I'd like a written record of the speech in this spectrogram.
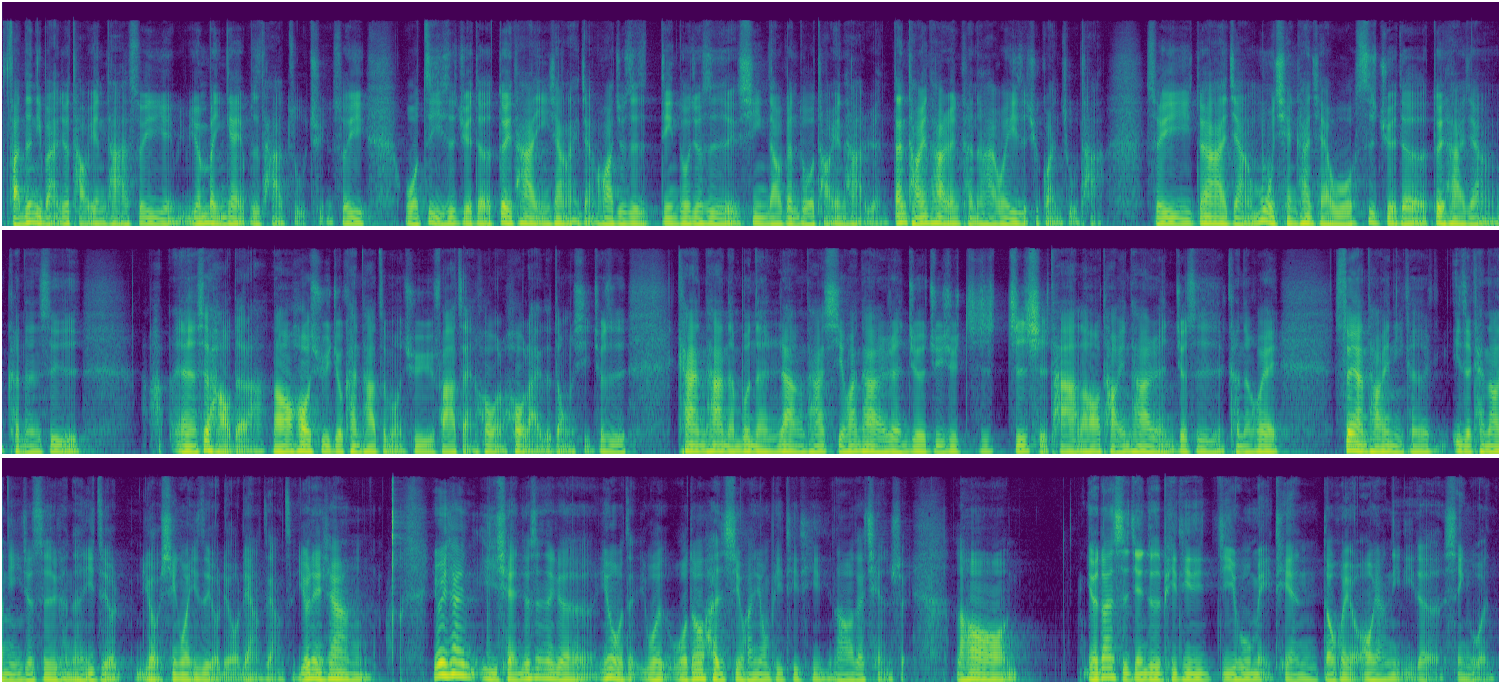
反正你本来就讨厌他，所以也原本应该也不是他的族群。所以我自己是觉得对他的影响来讲的话，就是顶多就是吸引到更多讨厌他的人，但讨厌他的人可能还会一直去关注他。所以对他来讲，目前看起来我是觉得对他来讲可能是。嗯，是好的啦，然后后续就看他怎么去发展后后来的东西，就是看他能不能让他喜欢他的人就继续支支持他，然后讨厌他的人就是可能会虽然讨厌你，可能一直看到你就是可能一直有有新闻，一直有流量这样子，有点像有点像以前就是那个，因为我在我我都很喜欢用 PTT，然后在潜水，然后有段时间就是 PTT 几乎每天都会有欧阳妮妮的新闻。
